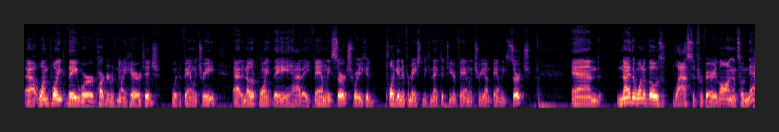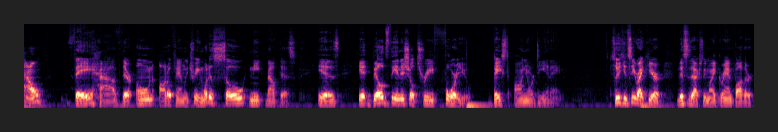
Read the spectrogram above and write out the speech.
at one point, they were partnered with MyHeritage with the family tree. At another point, they had a family search where you could plug in information to connect it to your family tree on Family Search. And neither one of those lasted for very long. And so now they have their own auto family tree. And what is so neat about this is it builds the initial tree for you based on your DNA. So you can see right here, this is actually my grandfather,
